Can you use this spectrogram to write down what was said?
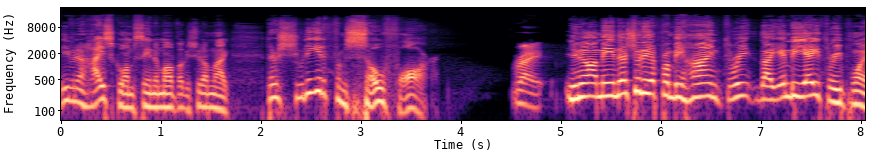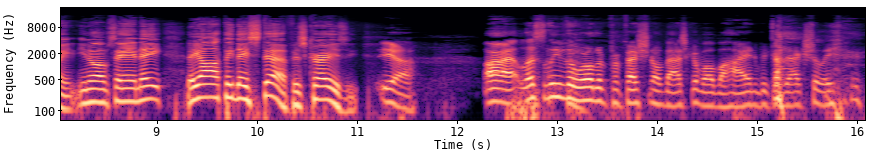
Even in high school, I'm seeing the motherfuckers shoot. I'm like, they're shooting it from so far. Right. You know what I mean? They're shooting it from behind three, like NBA three point. You know what I'm saying? They they all think they Steph. It's crazy. Yeah. All right, let's leave the world of professional basketball behind because actually,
